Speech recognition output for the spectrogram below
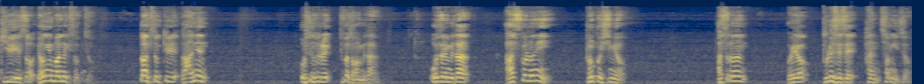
기회에서 영향받는 기독교 또한 기독교가 아닌 오신들을 심판당합니다. 5절입니다. 아스콜론이 볼 것이며 아스론은 왜요? 블레셋의 한 성이죠.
